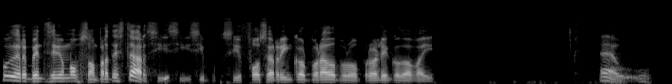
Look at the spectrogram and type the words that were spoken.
porque de repente seria uma opção para testar, se, se, se, se fosse reincorporado para o elenco do Havaí. É, o,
